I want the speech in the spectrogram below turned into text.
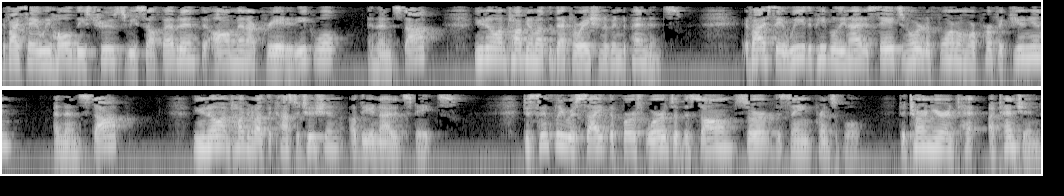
If I say we hold these truths to be self-evident, that all men are created equal, and then stop, you know I'm talking about the Declaration of Independence. If I say we, the people of the United States, in order to form a more perfect union, and then stop, you know I'm talking about the Constitution of the United States. To simply recite the first words of the psalm served the same principle to turn your int- attention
